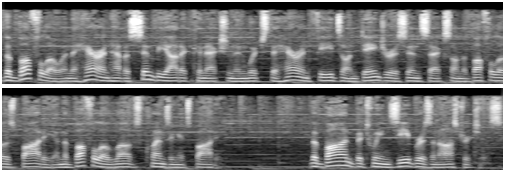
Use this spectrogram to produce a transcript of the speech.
The buffalo and the heron have a symbiotic connection in which the heron feeds on dangerous insects on the buffalo's body and the buffalo loves cleansing its body. The bond between zebras and ostriches,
